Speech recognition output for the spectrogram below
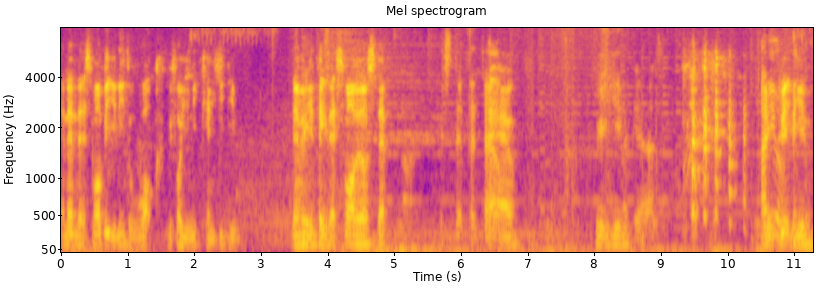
And then that small bit you need to walk before you need, can hit him. Then when you Big take that small little step, It's the, the, the hell. Weird game. yeah. How do Great, you great game.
